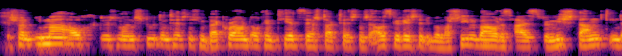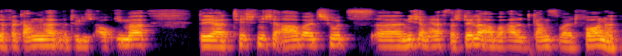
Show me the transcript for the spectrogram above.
schon immer auch durch meinen studientechnischen Background orientiert, sehr stark technisch ausgerichtet über Maschinenbau. Das heißt, für mich stand in der Vergangenheit natürlich auch immer der technische Arbeitsschutz äh, nicht an erster Stelle, aber halt ganz weit vorne.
